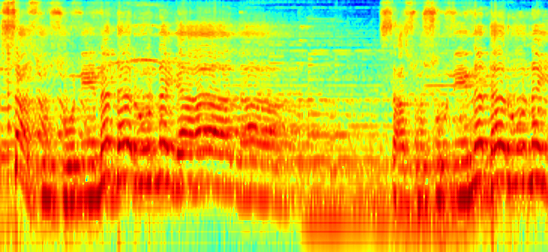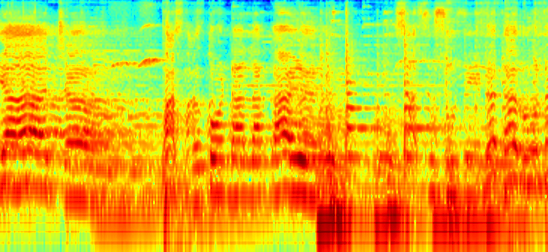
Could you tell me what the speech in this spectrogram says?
सासू सुनेन धरून याला. सासू सुनेन धरून याच्या. फासलं तोंडाला काळ. सासू सुनेन धरून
